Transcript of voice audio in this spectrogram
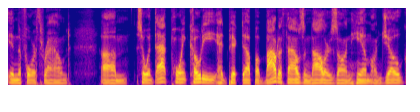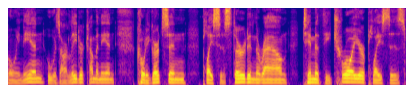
in the fourth round. Um, so at that point, Cody had picked up about a thousand dollars on him on Joe going in, who was our leader coming in. Cody Gertson places third in the round. Timothy Troyer places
